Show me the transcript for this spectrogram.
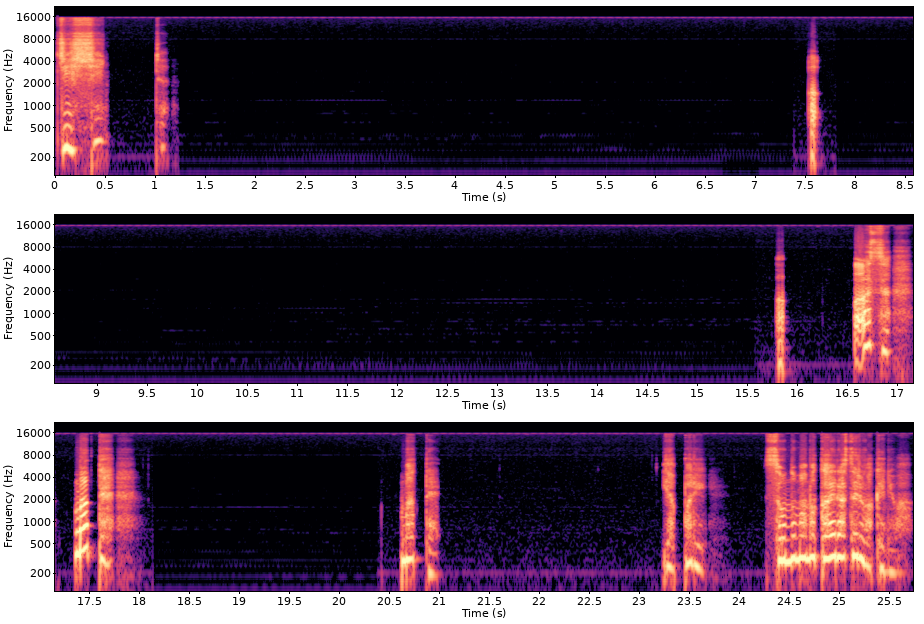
地震って？あ。あアス待って。待って。やっぱりそのまま帰らせるわけには。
